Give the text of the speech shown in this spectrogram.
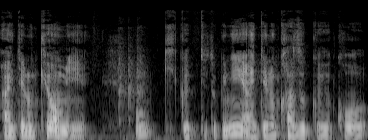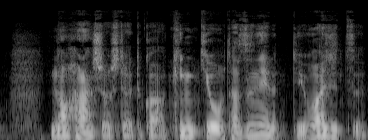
相手の興味を聞くっていう時に、相手の家族、こう、の話をしたりとか、近況を尋ねるっていう話術。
